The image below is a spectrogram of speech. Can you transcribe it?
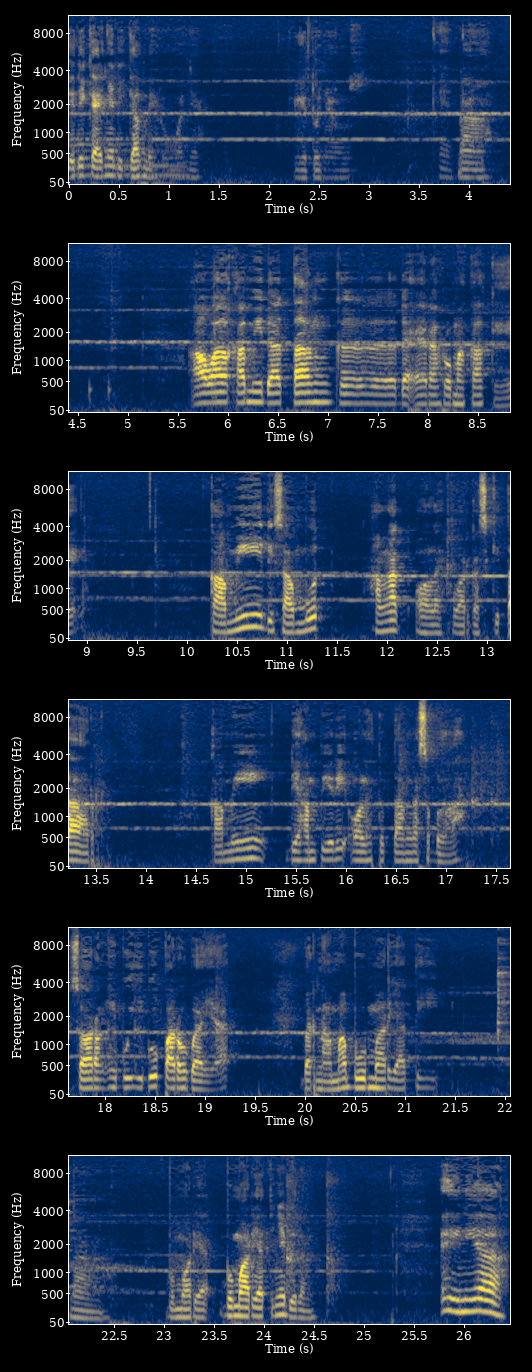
Jadi kayaknya digang deh rumahnya. Gitu nyus. Oke. Nah, awal kami datang ke daerah rumah kakek, kami disambut hangat oleh warga sekitar. Kami dihampiri oleh tetangga sebelah, seorang ibu-ibu paruh baya bernama Bu Mariati. Nah, Bu, Maria, Bu Mariatinya bilang, Eh ini ya,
